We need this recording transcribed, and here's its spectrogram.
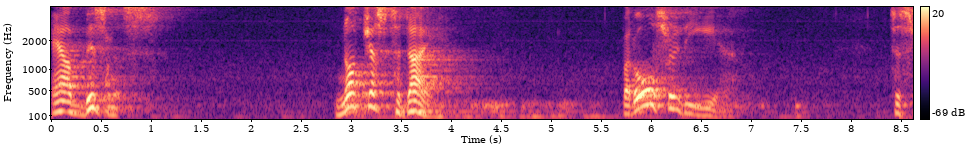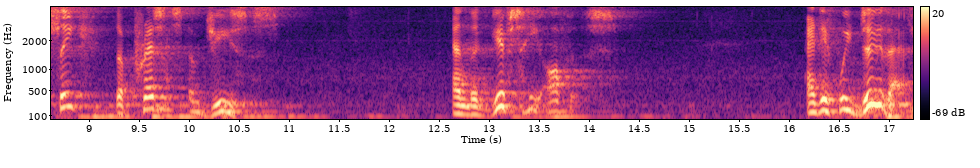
our business, not just today, but all through the year, to seek the presence of Jesus and the gifts he offers. And if we do that,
